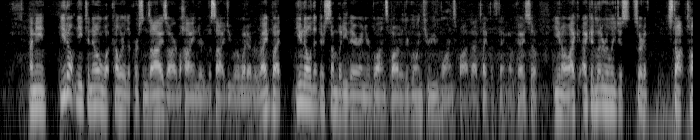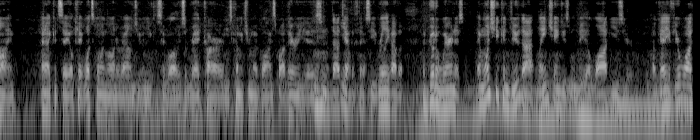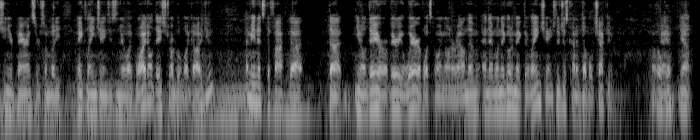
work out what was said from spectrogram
I mean, you don't need to know what color the person's eyes are behind or beside you or whatever, right? But you know that there's somebody there in your blind spot or they're going through your blind spot, that type of thing, okay? So, you know, I, I could literally just sort of stop time and I could say, okay, what's going on around you? And you can say, well, there's a red car and he's coming through my blind spot. There he is, you know, that type Yeah, of thing. yeah. So you really have a, a good awareness. And once you can do that, lane changes will be a lot easier. Okay, if you're watching your parents or somebody make lane changes and you're like, why don't they struggle like I do? I mean, it's the fact that that you know they are very aware of what's going on around them, and then when they go to make their lane change, they're just kind of double checking. Okay. Okay. Yeah.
